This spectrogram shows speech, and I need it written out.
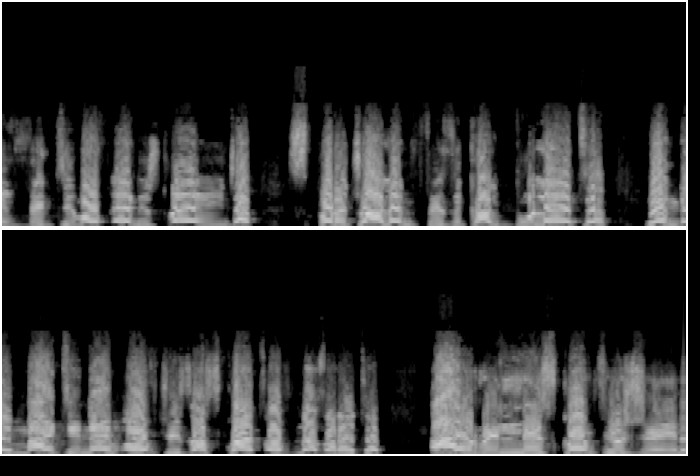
a victim of any strange spiritual and physical bullet. In the mighty name of Jesus Christ of Nazareth, I release confusion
